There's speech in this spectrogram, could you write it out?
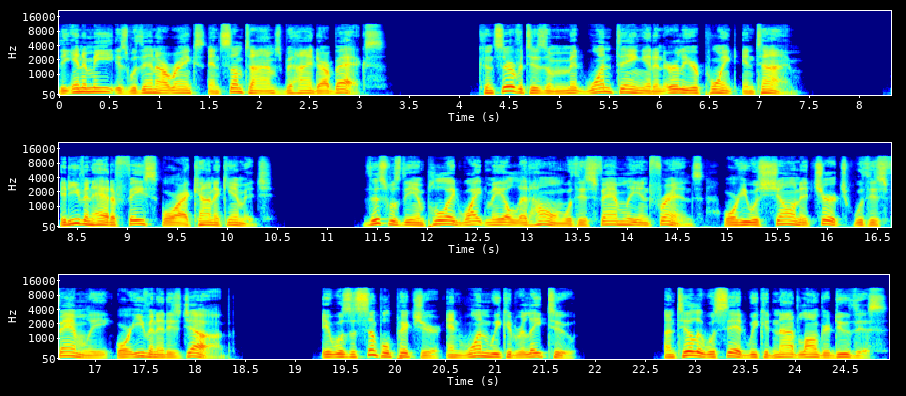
the enemy is within our ranks and sometimes behind our backs? Conservatism meant one thing at an earlier point in time. It even had a face or iconic image. This was the employed white male at home with his family and friends, or he was shown at church with his family, or even at his job. It was a simple picture and one we could relate to. Until it was said we could not longer do this.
